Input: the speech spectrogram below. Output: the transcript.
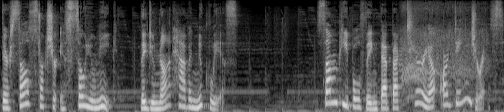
Their cell structure is so unique, they do not have a nucleus. Some people think that bacteria are dangerous.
